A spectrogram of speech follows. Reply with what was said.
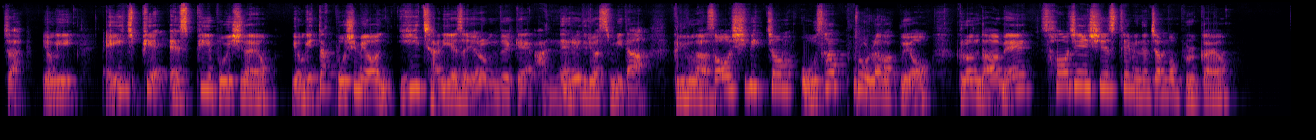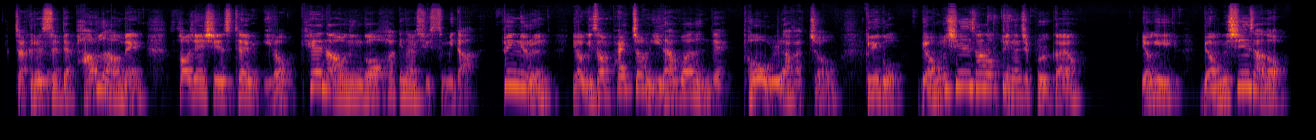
자, 여기 HPSP 보이시나요? 여기 딱 보시면 이 자리에서 여러분들께 안내를 드렸습니다. 그리고 나서 12.54% 올라갔고요. 그런 다음에 서진 시스템 있는지 한번 볼까요? 자, 그랬을 때 바로 다음에 서진 시스템 이렇게 나오는 거 확인할 수 있습니다. 수익률은 여기선 8.2라고 하는데 더 올라갔죠. 그리고 명신산업도 있는지 볼까요? 여기 명신산업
